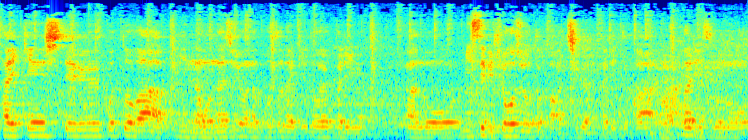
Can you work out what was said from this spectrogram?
体験してることはみんな同じようなことだけどやっぱりあの見せる表情とかは違ったりとか、やっぱりその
